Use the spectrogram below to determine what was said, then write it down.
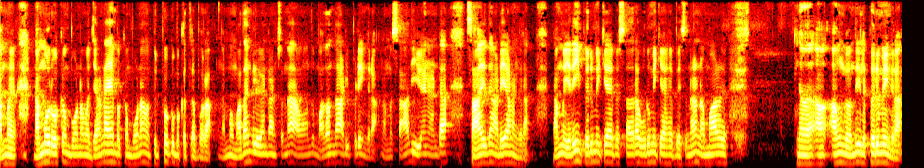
நம்ம நம்ம ஒரு பக்கம் போனோம் நம்ம ஜனநாயக பக்கம் போனா அவன் பிற்போக்கு பக்கத்துல போறான். நம்ம மதங்கள் வேண்டாம்னு சொன்னா அவன் வந்து மதம் தான் அடிப்படைங்கிறான். நம்ம சாதி வேணாண்டா சாதி தான் அடையாளங்கிறான். நம்ம எதையும் பெருமைக்காக பேசாதரா உரிமைக்காக பேசுனா நம்ம அவங்க வந்து இதில் பெருமைங்கிறான்.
